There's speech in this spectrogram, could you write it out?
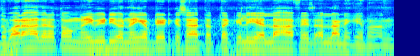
دوبارہ حاضر ہوتا ہوں نئی ویڈیو نئی اپڈیٹ کے ساتھ۔ تب تک کے لیے اللہ حافظ، اللہ نگہبان۔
